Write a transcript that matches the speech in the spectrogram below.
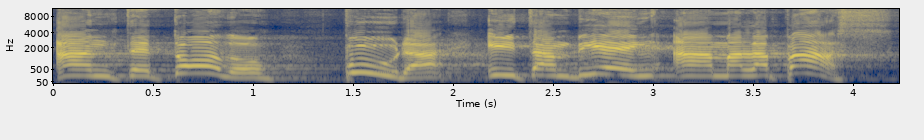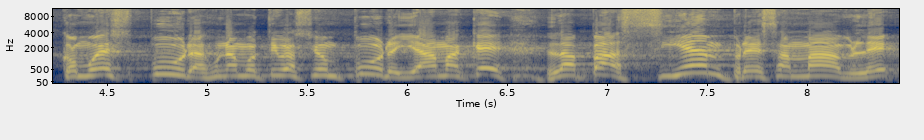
ante todo, pura y también ama la paz. Como es pura, es una motivación pura y ama que la paz siempre es amable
